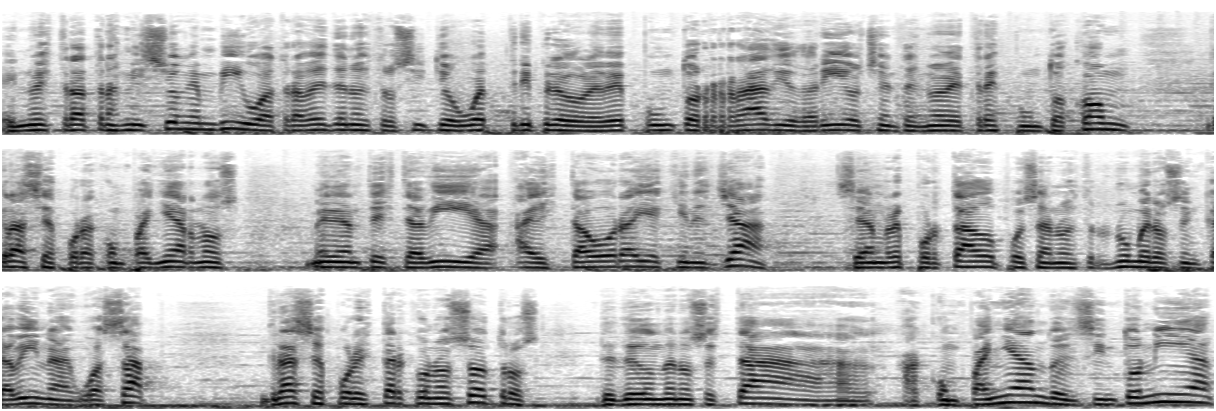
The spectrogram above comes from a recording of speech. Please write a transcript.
en nuestra transmisión en vivo a través de nuestro sitio web www.radiodarío893.com. Gracias por acompañarnos mediante esta vía a esta hora y a quienes ya se han reportado pues a nuestros números en cabina, WhatsApp. Gracias por estar con nosotros desde donde nos está acompañando en sintonía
